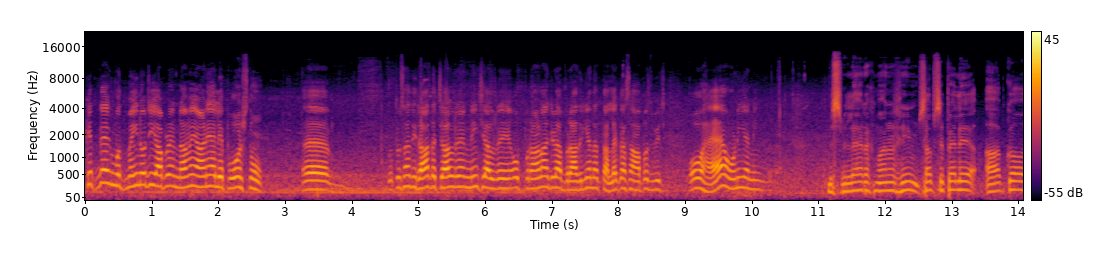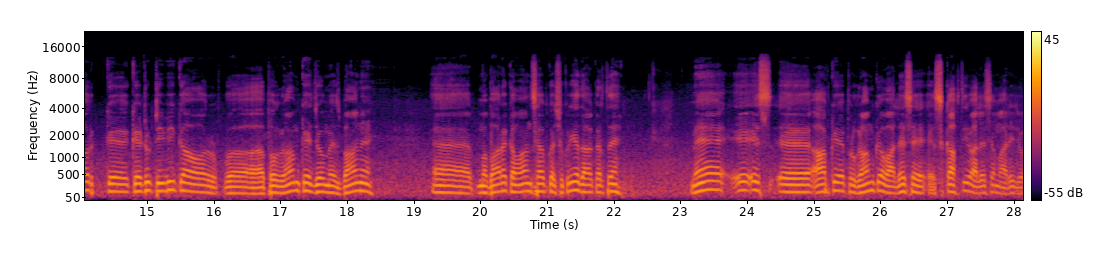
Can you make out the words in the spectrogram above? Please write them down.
کتنے مطمئن ہو جی اپنے نویں آنے والے پوسٹ تو۔ تساں دی راہ تے چل رہے نہیں چل رہے۔ وہ پرانا جڑا برادریاں دا تعلق ہے آپس وچ وہ ہے ہونی یا نہیں؟ بسم اللہ الرحمن الرحیم۔ سب سے پہلے آپ کا اور کے ٹو ٹی وی کا اور پروگرام کے جو میزبان ہیں مبارک اوان صاحب کا شکریہ ادا کرتے ہیں۔ میں اس آپ کے پروگرام کے حوالے سے ثقافتی حوالے سے ہماری جو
